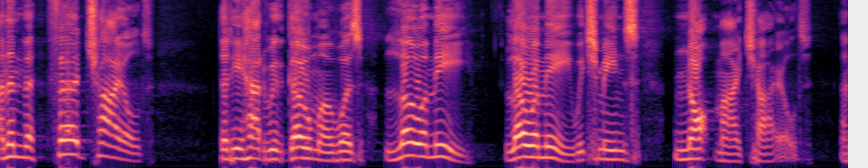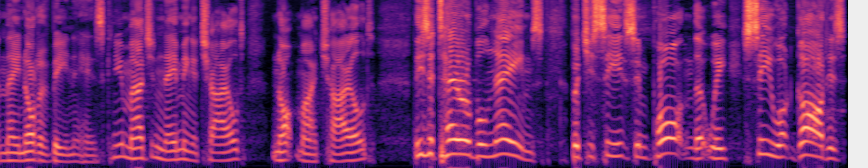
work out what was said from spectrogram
And then the third child that he had with Gomer was Lo Ami, Lo Ami, which means not my child. And may not have been his. Can you imagine naming a child, not my child? These are terrible names, but you see, it's important that we see what God is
